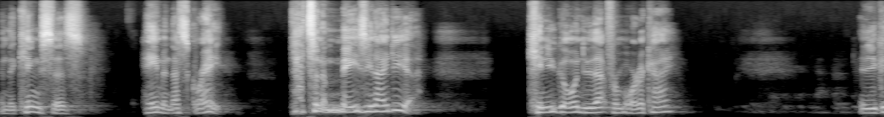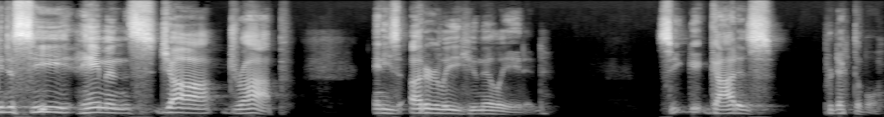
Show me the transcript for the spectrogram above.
And the king says, Haman, that's great. That's an amazing idea. Can you go and do that for Mordecai? And you can just see Haman's jaw drop, and he's utterly humiliated. See, God is predictable.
